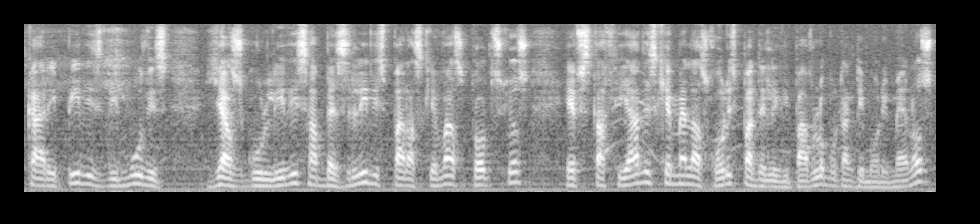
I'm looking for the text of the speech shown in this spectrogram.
Καρυπίδης Δημούδης Γιασγκουλίδη, Αμπεσλίδη Παρασκευάς Τότσιος, Ευσταθιάδης και Μελασχωρή Παντελίδη Παύλο που ήταν τιμωρημένος,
